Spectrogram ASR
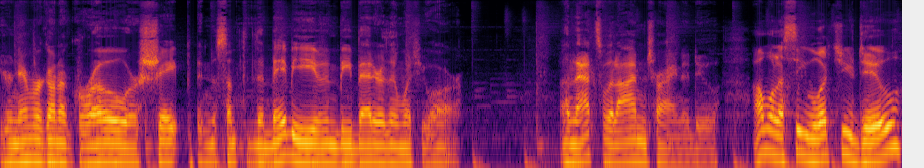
you're never going to grow or shape into something that maybe even be better than what you are. And that's what I'm trying to do. I want to see what you do,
